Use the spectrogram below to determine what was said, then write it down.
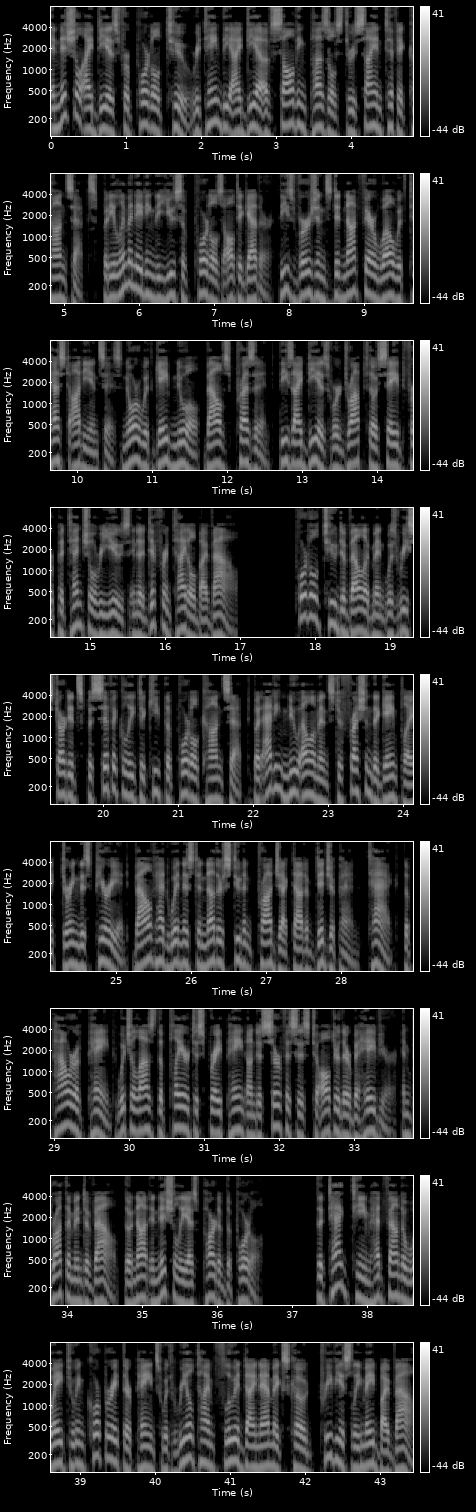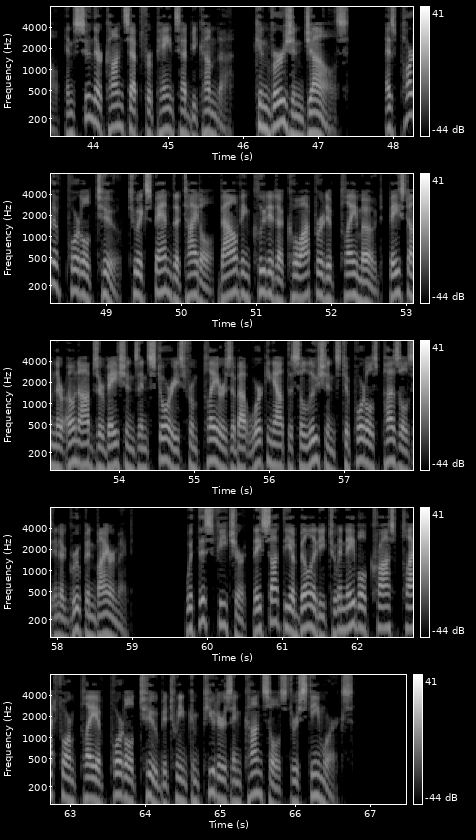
Initial ideas for Portal 2 retained the idea of solving puzzles through scientific concepts, but eliminating the use of portals altogether. These versions did not fare well with test audiences nor with Gabe Newell, Valve's president. These ideas were dropped though saved for potential reuse in a different title by Valve. Portal 2 development was restarted specifically to keep the Portal concept but adding new elements to freshen the gameplay. During this period, Valve had witnessed another student project out of DigiPen, TAG, the power of paint which allows the player to spray paint onto surfaces to alter their behavior, and brought them into Valve, though not initially as part of the Portal. The TAG team had found a way to incorporate their paints with real-time fluid dynamics code previously made by Valve, and soon their concept for paints had become the conversion gels as part of Portal 2, to expand the title, Valve included a cooperative play mode, based on their own observations and stories from players about working out the solutions to Portal's puzzles in a group environment. With this feature, they sought the ability to enable cross-platform play of Portal 2 between computers and consoles through Steamworks.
